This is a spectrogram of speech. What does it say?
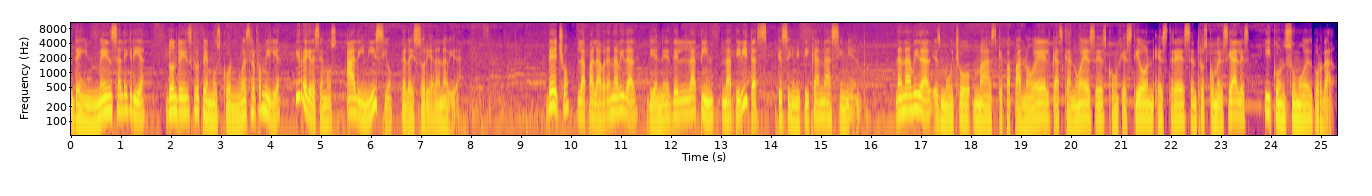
de inmensa alegría donde disfrutemos con nuestra familia y regresemos al inicio de la historia de la Navidad. De hecho, la palabra Navidad viene del latín nativitas, que significa nacimiento. La Navidad es mucho más que Papá Noel, cascanueces, congestión, estrés, centros comerciales y consumo desbordado.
